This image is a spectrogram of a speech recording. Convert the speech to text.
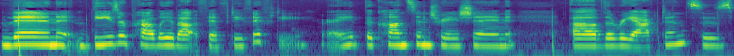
then these are probably about 50 50, right? The concentration of the reactants is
